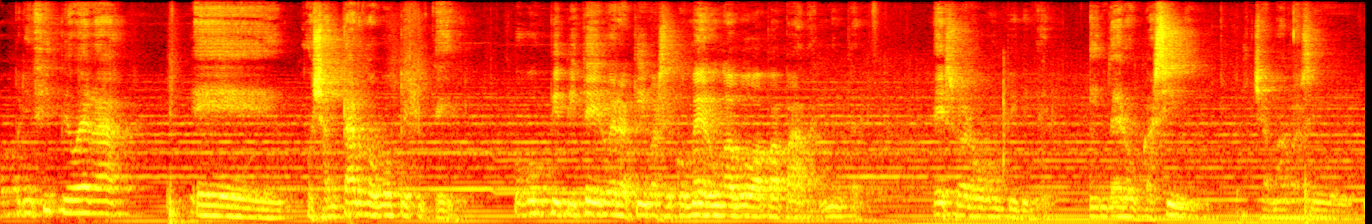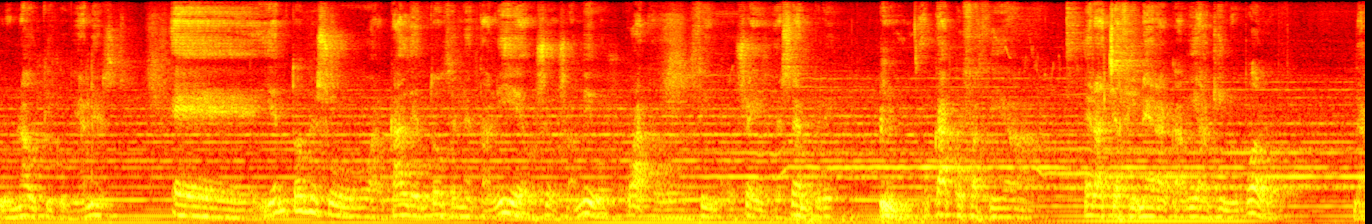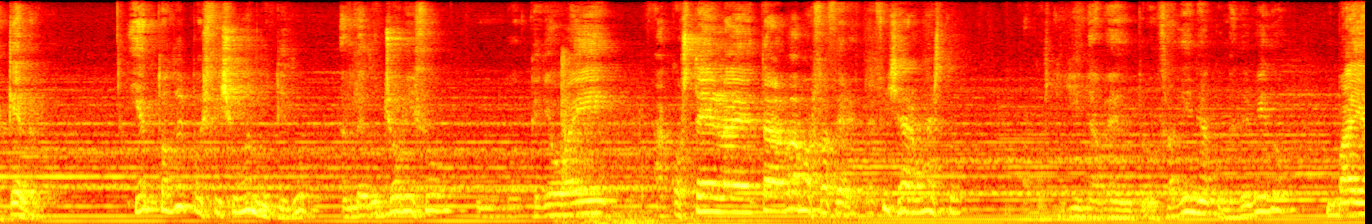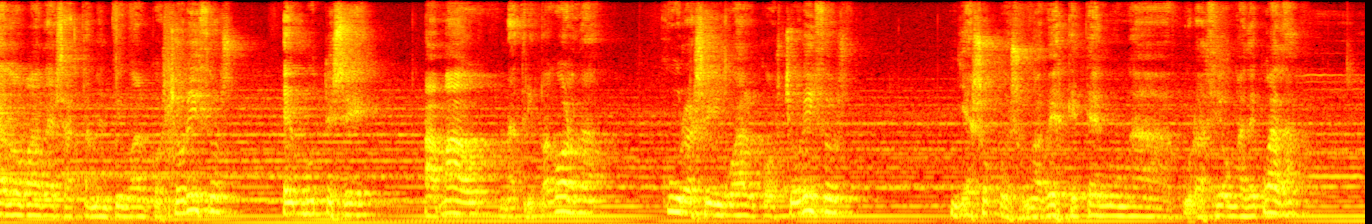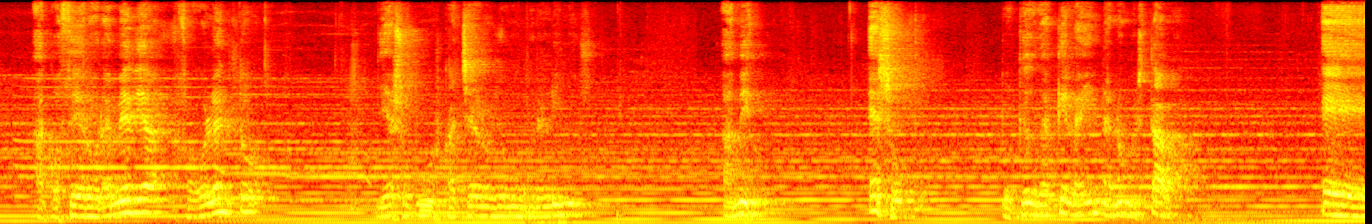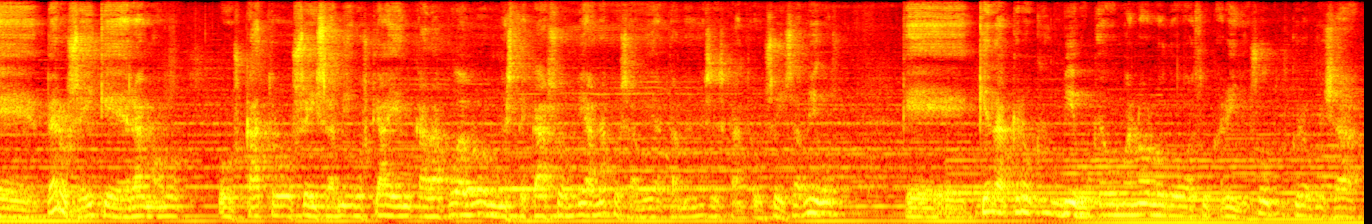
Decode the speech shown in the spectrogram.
O principio era eh, o xantar do bo pepiteiro. O bon pepiteiro era que ibase comer unha boa papada, non? Eso era o bon pepiteiro. Ainda era o casino, chamábase o Club Náutico Vianés. E, eh, e entonces o alcalde entonces e os seus amigos, cuatro, cinco, seis de sempre, o Caco facía, era a chacinera que había aquí no pueblo, daquela. E entón, pois, fixo un embutido. En vez dun chorizo, pediu aí a costela e tal, vamos facer isto. E fixeron isto. A costillina ben trunfadinha, como é debido, vai adobada exactamente igual cos chorizos, embútese a mao na tripa gorda, cúrase igual cos chorizos, e eso, pois, unha vez que ten unha curación adecuada, a cocer hora e media, a fogo lento, e eso con os cachelos de os moreliños a mí. Eso, porque eu daquela ainda non estaba. eh, pero sei que eran o, os catro ou seis amigos que hai en cada pueblo, neste caso en Viana, pois había tamén eses catro ou seis amigos, que queda creo que un vivo, que é o Manolo do Azucarillo, os outros creo que xa...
